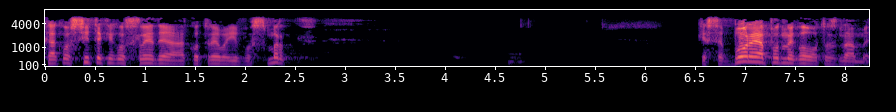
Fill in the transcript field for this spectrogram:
Како сите ќе го следеа, ако треба и во смрт. Ке се бореа под неговото знаме.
